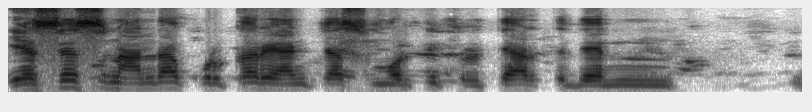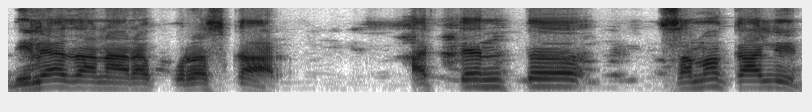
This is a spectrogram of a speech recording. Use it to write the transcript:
एस एस नांदापूरकर यांच्या स्मृती प्रित्यार्थ देन दिला जाणारा पुरस्कार अत्यंत समकालीन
